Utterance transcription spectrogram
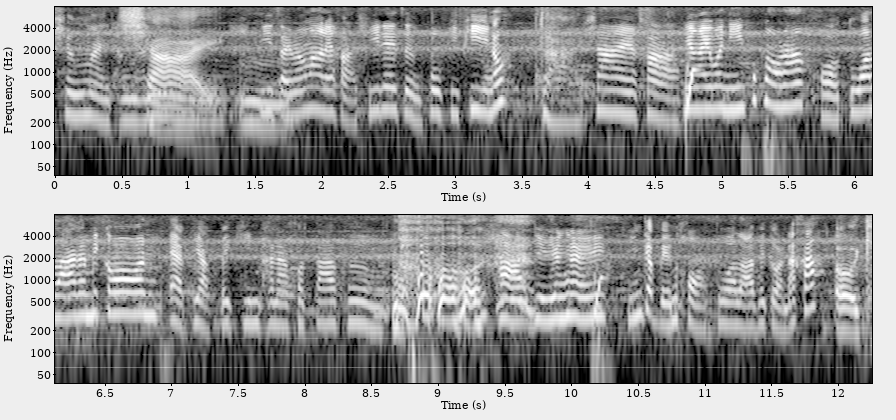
เชียงใหม่ทั้งนั้นใช่เลยอืม ดีใจมาก ๆ เลยค่ะ ที่ได้เจอพวกพี่ ๆ เนาะ ใช่ ใช่ค่ะ ยังไงวันนี้พวกเรานะคะขอตัวลากันไปก่อน แอบอยากไปกินพานาคอตต้าเพิ่ม ค่ะ เดี๋ยวยังไงยิ่งกับเบนขอตัวลาไปก่อนนะคะ โอเค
